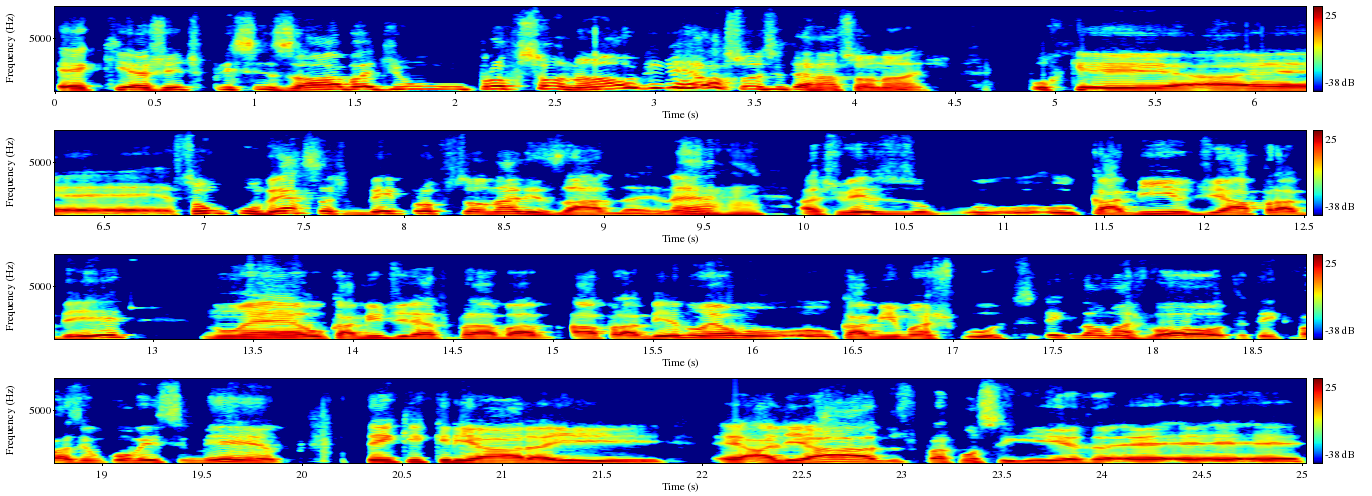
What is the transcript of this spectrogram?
é que a gente precisava de um profissional de relações internacionais, porque é, é são conversas bem profissionalizadas, né? Uhum. Às vezes o, o, o, caminho de A para B não é o caminho direto para A para B, não é o, o, caminho mais curto. Você tem que dar umas voltas, tem que fazer um convencimento, tem que criar aí é, aliados para conseguir é é, é,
